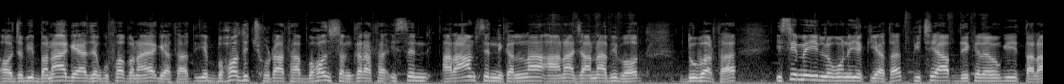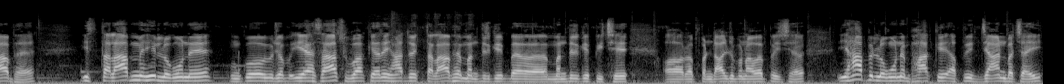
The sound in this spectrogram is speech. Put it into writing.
और जब ये बनाया गया, जब गुफा बनाया गया था तो ये बहुत ही छोटा था, बहुत ही संकरा था। इससे आराम से निकलना, आना जाना भी बहुत दूभर था। इसी में इन लोगों ने ये किया था। पीछे आप देख रहे हो कि तालाब है। इस तालाब में ही लोगों ने उनको जब ये एहसास हुआ कि अरे यहाँ तो एक तालाब है मंदिर के मंदिर के पीछे और पंडाल जो बना हुआ है पीछे है यहाँ पे लोगों ने भाग के अपनी जान बचाई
